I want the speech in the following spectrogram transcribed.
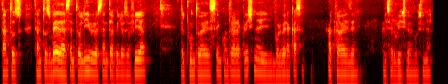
tantos, tantos Vedas, tantos libros, tanta filosofía. El punto es encontrar a Krishna y volver a casa a través del servicio devocional.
